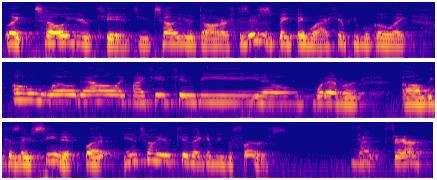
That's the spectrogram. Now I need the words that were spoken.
like tell your kids, you tell your daughters, because there's this big thing where I hear people go like, "Oh, well, now like my kid can be, you know, whatever," um, because they've seen it. But you tell your kid they can be the first. Yeah, fair.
